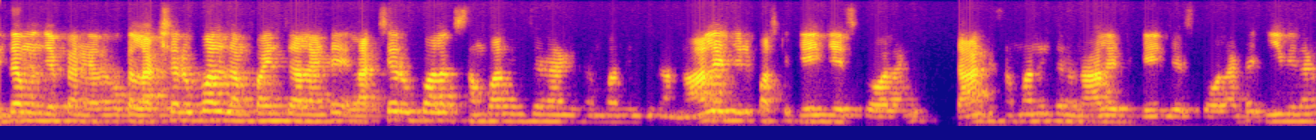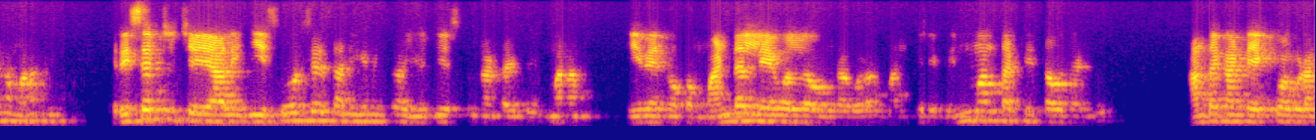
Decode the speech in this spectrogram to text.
ఇంతకుముందు చెప్పాను కదా ఒక లక్ష రూపాయలు సంపాదించాలంటే లక్ష రూపాయలకు సంపాదించడానికి సంబంధించిన నాలెడ్జ్ని ఫస్ట్ గెయిన్ చేసుకోవాలని దానికి సంబంధించిన నాలెడ్జ్ గెయిన్ చేసుకోవాలంటే ఈ విధంగా మనం రీసెర్చ్ చేయాలి. ఈ సోర్సెస్ అని కనుక యూజ్ చేసుకున్నట్టయితే మనం ఈవెన్ ఒక మండల్ లెవెల్లో ఉన్నా కూడా మంత్లీ మినిమం థర్టీ థౌసండ్ అంతకంటే ఎక్కువ కూడా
